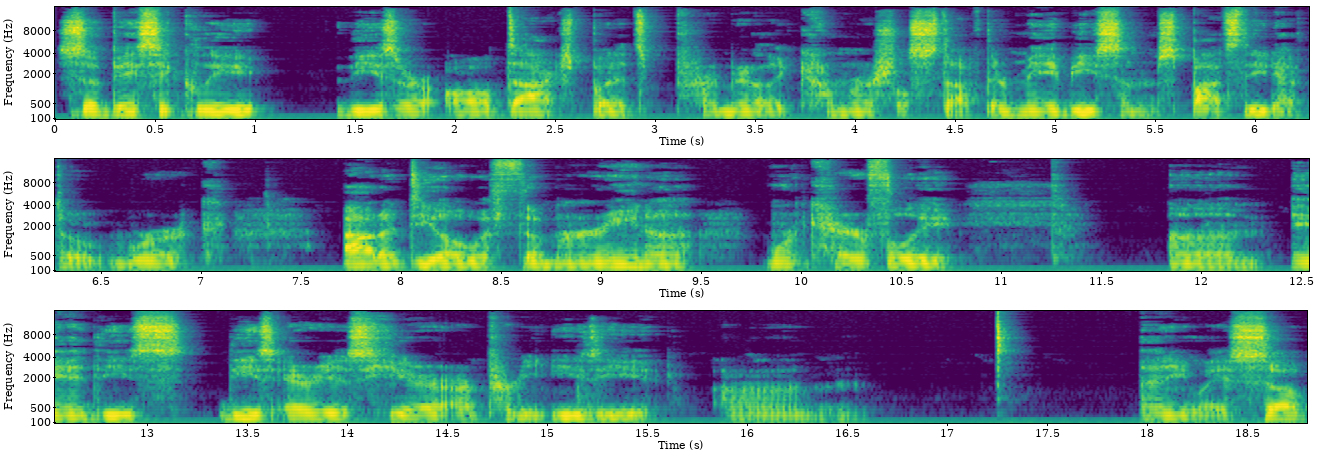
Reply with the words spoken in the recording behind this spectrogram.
So basically, these are all docks, but it's primarily commercial stuff. There may be some spots that you'd have to work out a deal with the marina more carefully. Um, and these these areas here are pretty easy. Um, anyway, so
